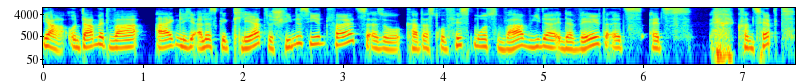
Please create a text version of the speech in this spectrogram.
Ja, und damit war eigentlich alles geklärt, so schien es jedenfalls. Also Katastrophismus war wieder in der Welt als, als Konzept.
